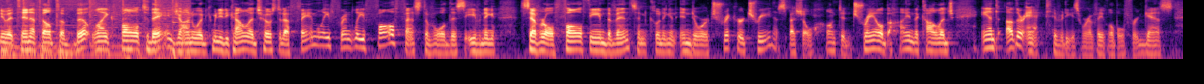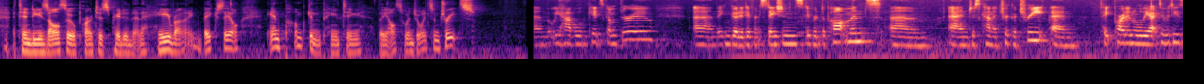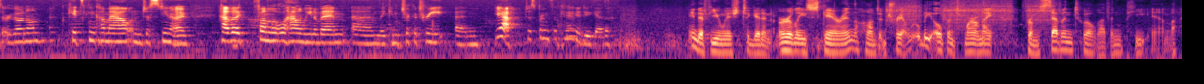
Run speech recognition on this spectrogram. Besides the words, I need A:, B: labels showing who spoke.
A: New at 10, it felt a bit like fall today. John Wood Community College hosted a family-friendly fall festival this evening. Several fall-themed events, including an indoor trick-or-treat, a special haunted trail behind the college, and other activities were available for guests. Attendees also participated in a hayride, bake sale, and pumpkin painting. They also enjoyed some treats.
B: Um, but we have all the kids come through, and they can go to different stations, different departments, um, and just kind of trick or treat and take part in all the activities that are going on. Kids can come out and just, you know, have a fun little Halloween event. Um, they can trick or treat, and yeah, just brings the community together.
A: And if you wish to get an early scare in, the Haunted Trail will be open tomorrow night from 7 to 11 p.m.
